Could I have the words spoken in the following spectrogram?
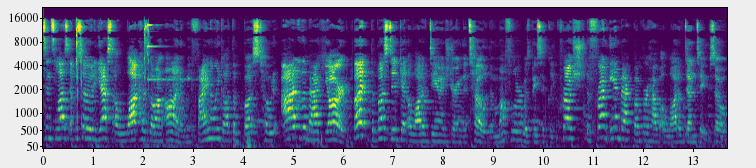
since last episode, yes, a lot has gone on. We finally got the bus towed out of the backyard. But the bus did get a lot of damage during the tow. The muffler was basically crushed. The front and back bumper have a lot of denting. So,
